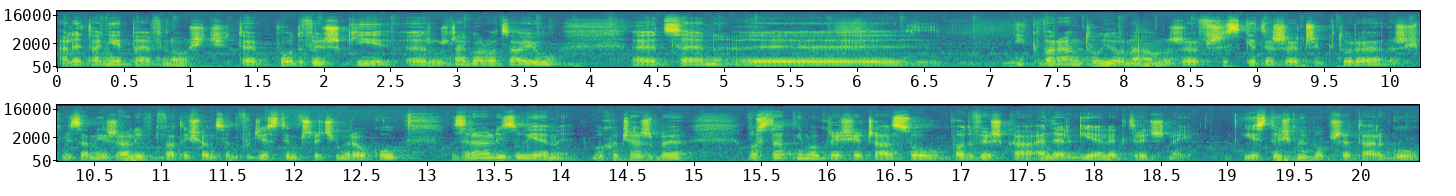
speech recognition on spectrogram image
Ale ta niepewność, te podwyżki różnego rodzaju e, cen, e, nie gwarantują nam, że wszystkie te rzeczy, które żeśmy zamierzali w 2023 roku, zrealizujemy. Bo chociażby w ostatnim okresie czasu podwyżka energii elektrycznej. Jesteśmy po przetargu,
